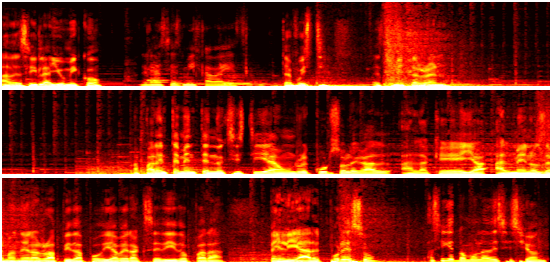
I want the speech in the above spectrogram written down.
a decirle a Yumiko, Gracias, mija, vayas. te fuiste, es mi terreno. Aparentemente no existía un recurso legal a la que ella, al menos de manera rápida, podía haber accedido para pelear por eso. Así que tomó la decisión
